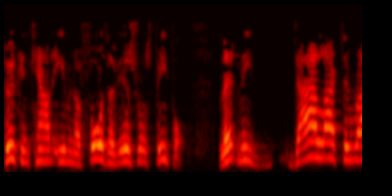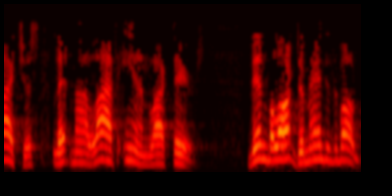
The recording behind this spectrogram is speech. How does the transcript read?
Who can count even a fourth of Israel's people? Let me die like the righteous. Let my life end like theirs. Then Balak demanded the Balaam,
